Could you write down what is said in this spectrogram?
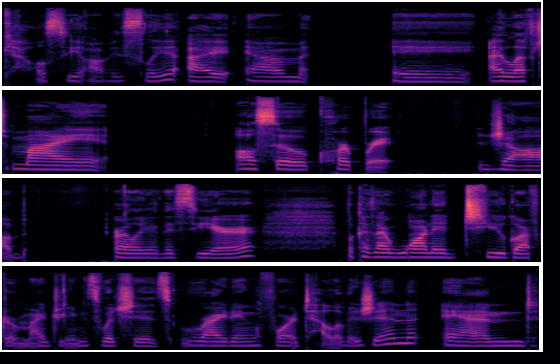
Kelsea, obviously. I am a, I left my also corporate job earlier this year because I wanted to go after my dreams, which is writing for television. And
